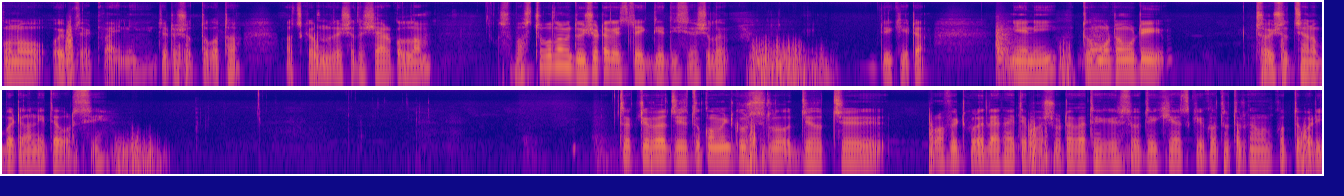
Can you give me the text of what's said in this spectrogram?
কোনো ওয়েবসাইট পাইনি, যেটা সত্য কথা। আজকে আপনাদের সাথে শেয়ার করলাম। সো ফার্স্ট অফ অল আমি দুইশো টাকা স্ট্রাইক দিয়ে দিছি। আসলে দেখি এটা নিয়ে নিই। তো মোটামুটি ছয়শো ছিয়ানব্বই টাকা নিতে পারছি। তো একটা যেহেতু কমেন্ট করছিল যে হচ্ছে প্রফিট করে দেখাইতে পাঁচশো টাকা থেকে। সো দেখি আজকে কত দূর কেমন করতে পারি।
